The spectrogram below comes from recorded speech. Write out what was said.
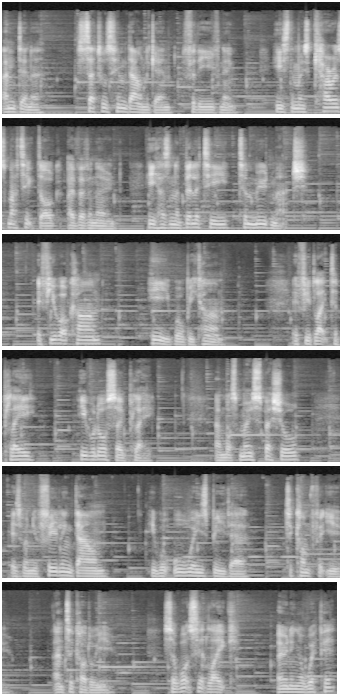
and dinner settles him down again for the evening. He's the most charismatic dog I've ever known. He has an ability to mood match. If you are calm, he will be calm. If you'd like to play, he will also play. And what's most special is when you're feeling down, he will always be there to comfort you and to cuddle you. So, what's it like owning a whippet?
